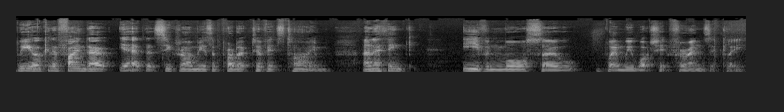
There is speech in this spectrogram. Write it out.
we are going to find out. Yeah, that Secret Army is a product of its time, and I think even more so when we watch it forensically.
